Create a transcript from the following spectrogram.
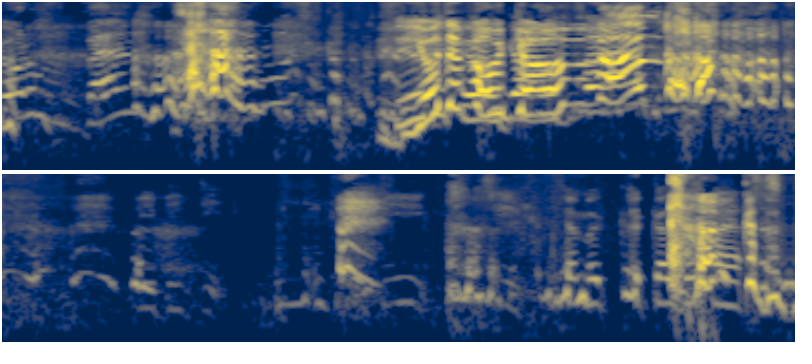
Girls band. Beautiful girls band. BBD. BBG. 全部かかず。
